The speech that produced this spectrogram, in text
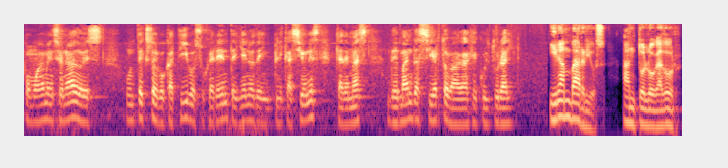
como he mencionado, es un texto evocativo, sugerente, lleno de implicaciones que además demanda cierto bagaje cultural. Irán Barrios, antologador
